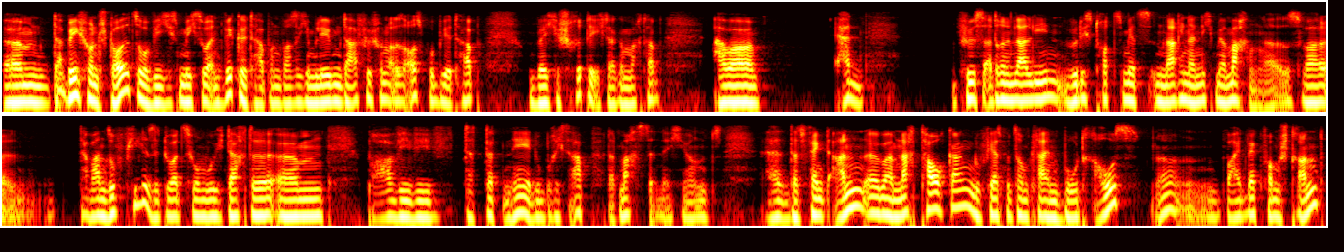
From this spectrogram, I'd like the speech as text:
ähm, da bin ich schon stolz, so wie ich mich so entwickelt habe und was ich im Leben dafür schon alles ausprobiert habe und welche Schritte ich da gemacht habe. Aber ja, fürs Adrenalin würde ich es trotzdem jetzt im Nachhinein nicht mehr machen. Also es war, da waren so viele Situationen, wo ich dachte, ähm, boah, wie, wie, das, das, nee, du brichst ab, das machst du nicht. Und äh, das fängt an äh, beim Nachttauchgang. Du fährst mit so einem kleinen Boot raus, ne, weit weg vom Strand,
